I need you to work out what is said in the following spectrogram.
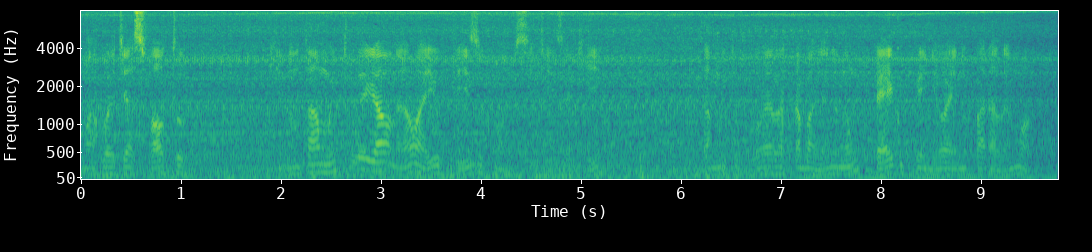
uma rua de asfalto que não tá muito legal não. Aí o piso, como se diz aqui, tá muito boa ela trabalhando. Não pega o pneu aí no paralama, ó.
